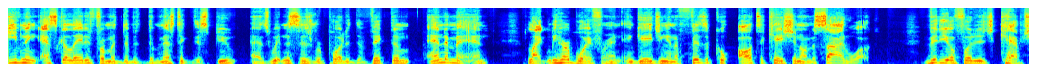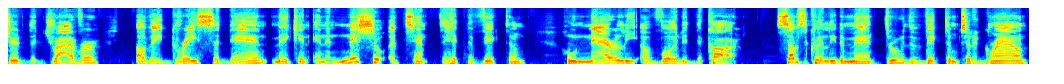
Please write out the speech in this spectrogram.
evening escalated from a d- domestic dispute as witnesses reported the victim and a man, likely her boyfriend, engaging in a physical altercation on the sidewalk. Video footage captured the driver of a gray sedan making an initial attempt to hit the victim, who narrowly avoided the car. Subsequently, the man threw the victim to the ground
